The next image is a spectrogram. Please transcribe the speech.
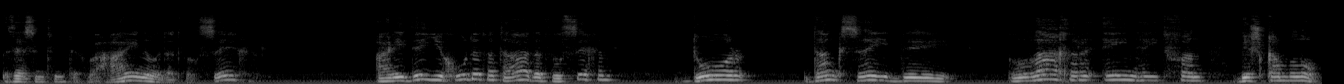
26, Wahaino, dat wil zeggen, Aride Jehuda Tata, dat wil zeggen, door, dankzij de lagere eenheid van Bishkamlo,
